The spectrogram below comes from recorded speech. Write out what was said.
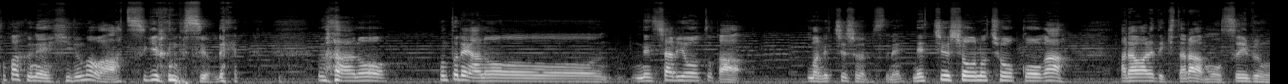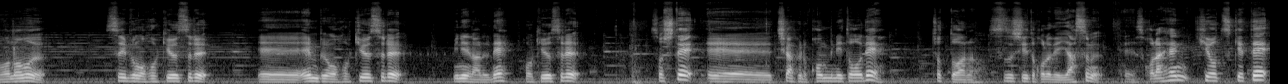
とかくね、昼間は暑すぎるんですよね。まああの、本当ね、あのー、熱射病とか、まあ熱中症ですね。熱中症の兆候が現れてきたら、もう水分を飲む、水分を補給する、えー、塩分を補給する、ミネラルね、補給する、そして、えー、近くのコンビニ等でちょっとあの涼しいところで休む、えー、そこら辺気をつけて、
